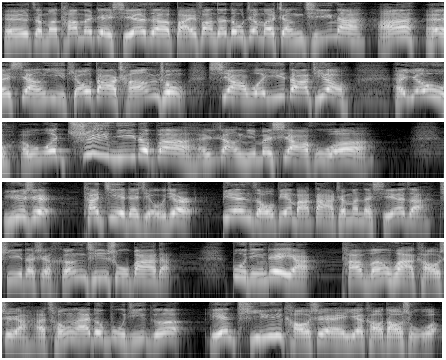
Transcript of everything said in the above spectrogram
呃，怎么他们这鞋子摆放的都这么整齐呢？啊，呃，像一条大长虫，吓我一大跳。哎呦，我去你的吧，让你们吓唬我！于是他借着酒劲儿，边走边把大臣们的鞋子踢的是横七竖八的。不仅这样。他文化考试啊，从来都不及格，连体育考试也考倒数。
